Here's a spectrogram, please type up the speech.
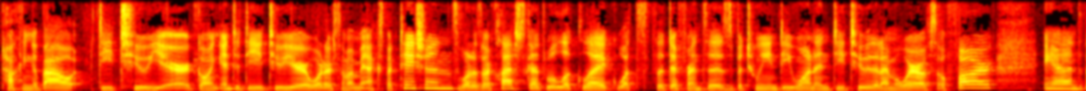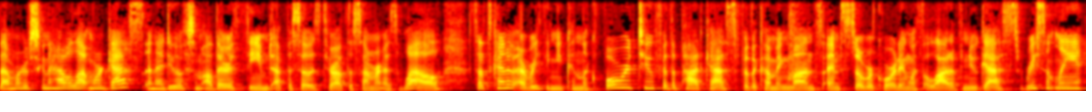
talking about D2 year. Going into D2 year, what are some of my expectations? What does our class schedule look like? What's the differences between D1 and D2 that I'm aware of so far? And then we're just to have a lot more guests, and I do have some other themed episodes throughout the summer as well. So that's kind of everything you can look forward to for the podcast for the coming months. I'm still recording with a lot of new guests recently.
